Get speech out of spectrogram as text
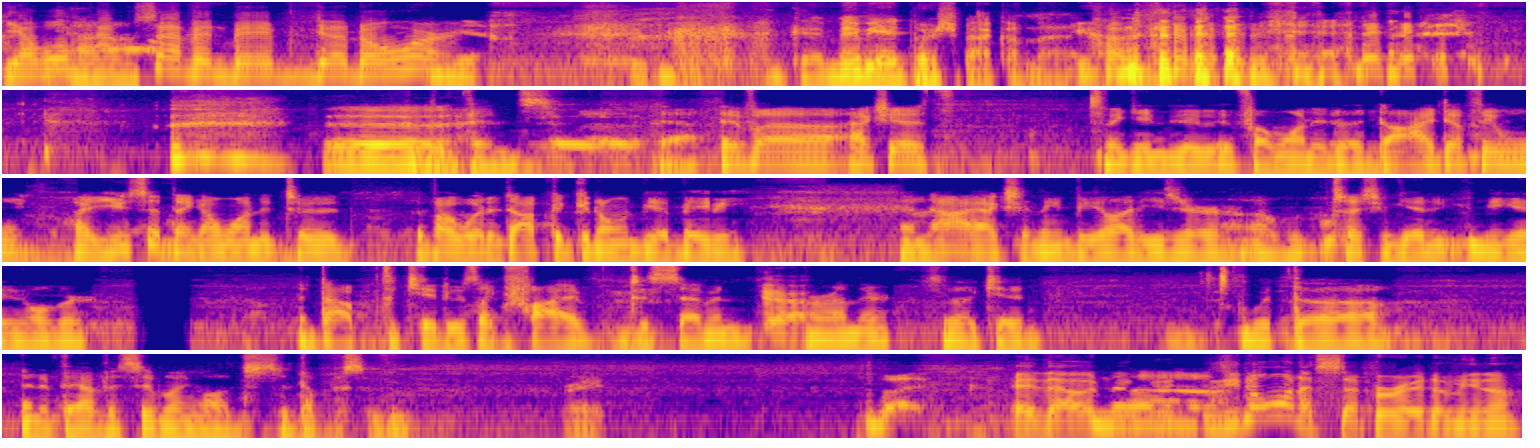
Yeah, we'll Yeah. have seven, babe. Yeah, don't worry. Okay, maybe I'd push back on that. It Uh, depends. Yeah. If uh, actually, I was thinking if I wanted to adopt, I definitely. I used to think I wanted to. If I would adopt, it could only be a baby, and now I actually think it'd be a lot easier, uh, especially getting me getting older. Adopt the kid who's like five to seven, Yeah. around there. So that kid with the, and if they have a sibling, I'll just adopt a sibling. right. But Hey, that would be No. good. 'cause you don't want to separate them, you know.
